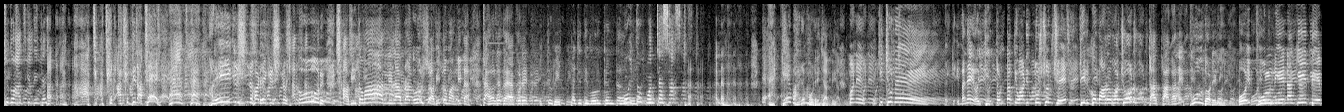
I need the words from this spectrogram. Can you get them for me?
শুধু আজকে দিনটা আচ্ছা আজকে আজকের দিন আছে? হ্যাঁ হ্যাঁ। হরে কৃষ্ণ হরে কৃষ্ণ ঠাকুর। সবই তোমার লীলা প্রভু সবই তোমার লীলা। তাহলে দয়া করে একটু রেটটা যদি বলতেন ওই তাহলে তো পঞ্চাশ ষাট। একেবারে মরে যাবে মানে কিছু নেই মানে ওই কীর্তনটা তিওয়ারির দূর শুনছে, দীর্ঘ বারো বছর তার বাগানে ফুল ধরেনি। ওই ফুল নিয়ে নাকি দেব,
